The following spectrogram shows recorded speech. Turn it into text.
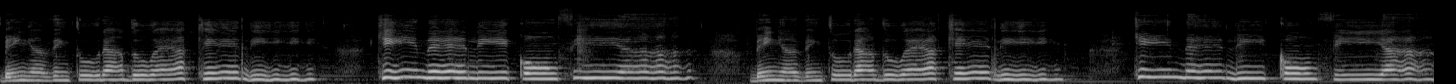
Bem-aventurado é aquele que nele confia. Bem-aventurado é aquele que nele confia.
